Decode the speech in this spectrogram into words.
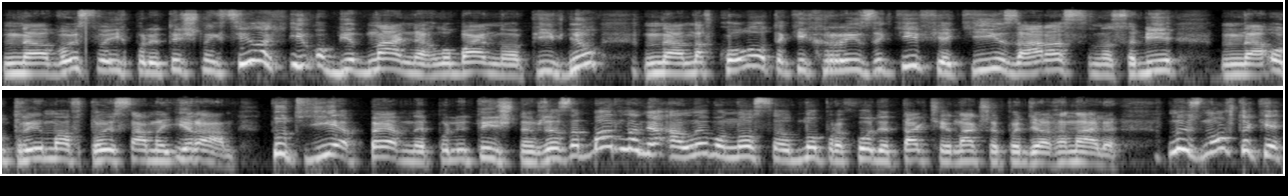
в своїх політичних цілях і об'єднання глобального півдню навколо таких ризиків, які зараз на собі отримав той самий Іран. Тут є певне політичне вже забарвлення, але воно все одно проходить так чи інакше по діагоналі. Ну і знов ж таки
